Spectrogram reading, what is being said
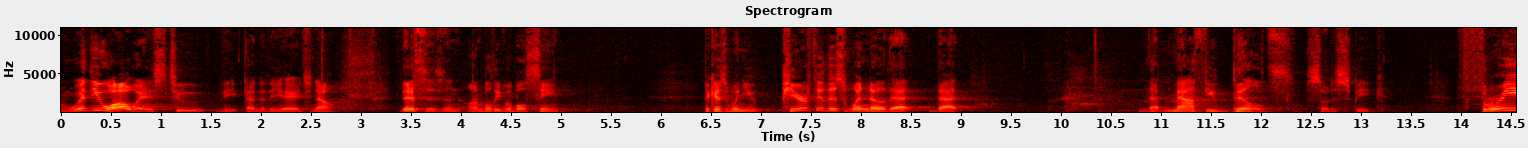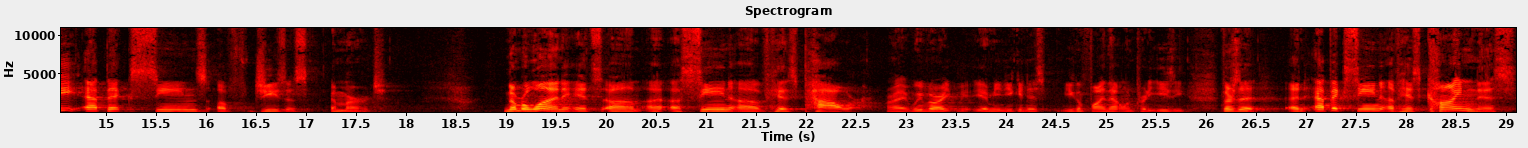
I'm with you always to the end of the age. Now, this is an unbelievable scene. Because when you peer through this window that, that, that Matthew builds, so to speak, three epic scenes of Jesus emerge. Number one, it's um, a, a, scene of his power. Right? We've already. I mean, you can just you can find that one pretty easy. There's a an epic scene of his kindness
